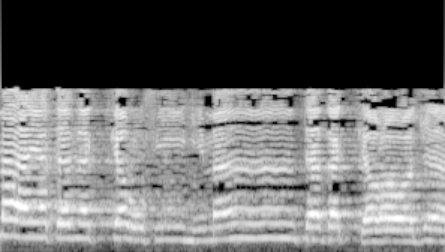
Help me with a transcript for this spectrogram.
ما يتذكر فيه من تذكر وجاءكم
